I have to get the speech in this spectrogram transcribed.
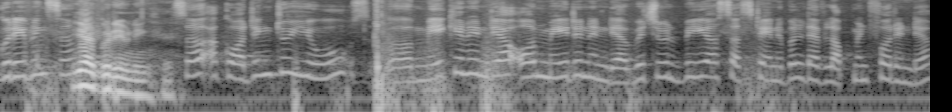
Good evening, sir. Yeah, good evening. Sir, according to you, uh, Make in India or Made in India, which will be a sustainable development for India?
